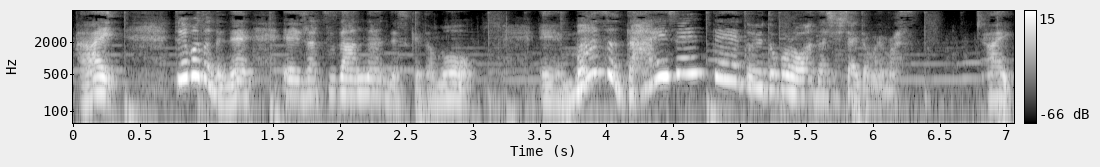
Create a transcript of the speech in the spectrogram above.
はい。ということでね、えー、雑談なんですけども、えー、まず大前提というところをお話ししたいと思います。はい。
